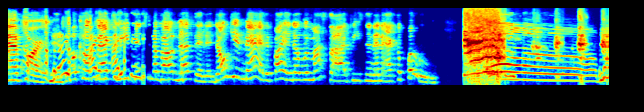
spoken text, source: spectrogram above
That part. But I- don't come I- back to I me think- bitching about nothing. And don't get mad if I end up with my side piece and then act a fool. oh But I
